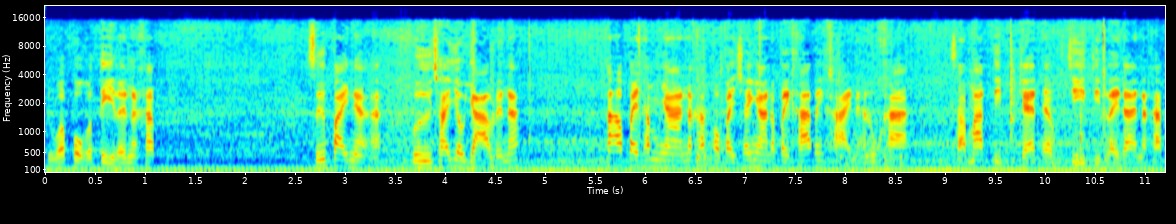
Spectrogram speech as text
ถือว่าปกติเลยนะครับ ซื้อไปเนี่ยอะคือใช้ยาวๆเลยนะ ถ้าเอาไปทำงานนะครับ เอาไปใช้งานเอาไปค้าไปขายนะฮะลูกค้าสามารถติดแก๊ส LG ติดอะไรได้นะครับ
